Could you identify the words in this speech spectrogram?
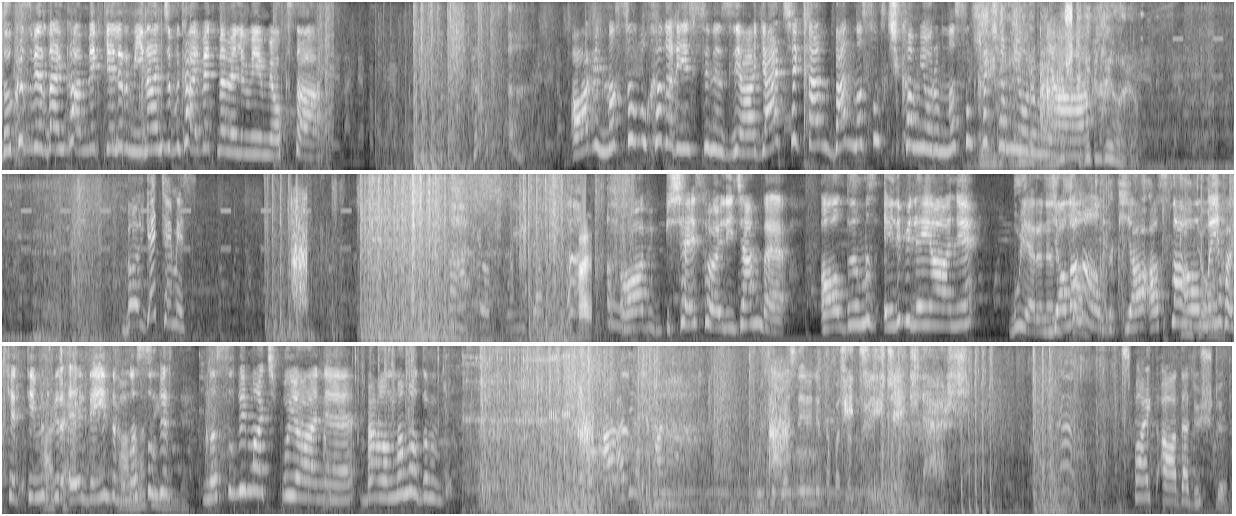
9-1'den comeback gelir mi? İnancımı kaybetmemeli miyim yoksa? Abi nasıl bu kadar iyisiniz ya? Gerçekten ben nasıl çıkamıyorum? Nasıl kaçamıyorum ya? biliyorum. bölge temiz. Yok uyuyacağım. Abi bir şey söyleyeceğim de aldığımız eli bile yani Bu yarının Yalan son. aldık ya. Asla Sıkıntı almayı oldu. hak ettiğimiz bir Artık el değildi. Bu kalmaz nasıl bir elinde. nasıl bir maç bu yani? Ben anlamadım. Gözlerini kapatalım. Titriyecekler. Spike A'da düştü.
